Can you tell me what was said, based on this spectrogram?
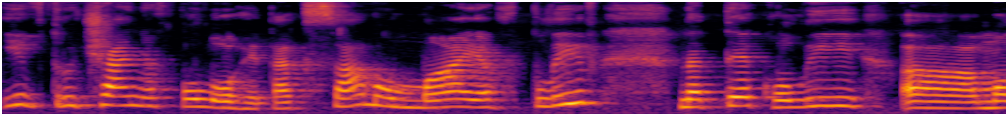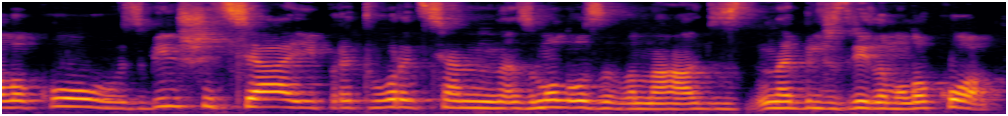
і втручання в пологи так само має вплив на те, коли молоко збільшиться і перетвориться з молозива на, більш зріле молоко.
